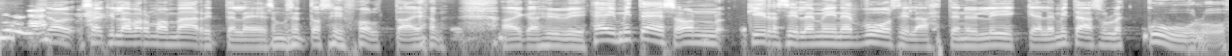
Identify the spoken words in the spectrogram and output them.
Kyllä. Se, on, se kyllä varmaan määrittelee semmoisen tosi volttaajan aika hyvin. Hei, miten on Kirsi Leminen vuosi lähtenyt liikkeelle? Mitä sulle kuuluu?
